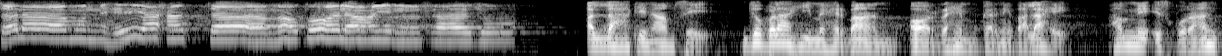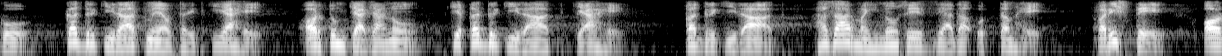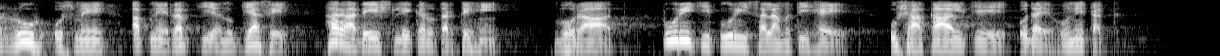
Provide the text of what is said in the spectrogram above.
सलामुन हिय हत्ता मत्लइल फज्र अल्लाह के नाम से जो बड़ा ही मेहरबान और रहम करने वाला है, हमने इस कुरान को कद्र की रात में अवतरित किया है, और तुम क्या जानो कि कद्र की रात क्या है। कद्र की रात हज़ार महीनों से ज़्यादा उत्तम है। फरिश्ते और रूह उसमें अपने रब की अनुज्ञा से हर आदेश लेकर उतरते हैं। वो रात पूरी की पूरी सलामती है उषा काल के उदय होने तक।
